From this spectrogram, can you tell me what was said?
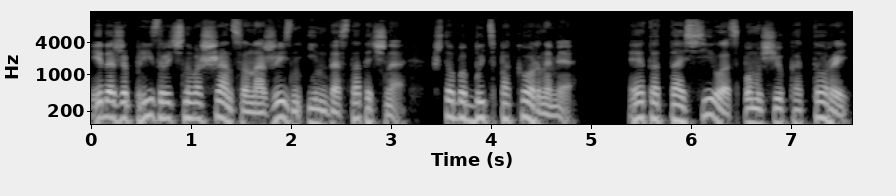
и даже призрачного шанса на жизнь им достаточно, чтобы быть покорными. Это та сила, с помощью которой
